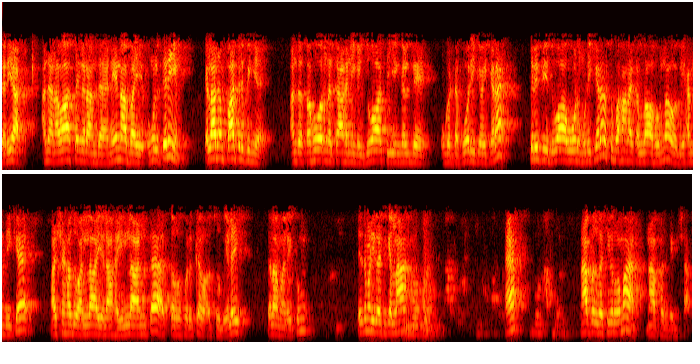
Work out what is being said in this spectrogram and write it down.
சரியா? அந்த நவாஸ்ங்கிற அந்த நேனாபாய் உங்களுக்கு தெரியும். எல்லாரும் பார்த்திருப்பீங்க. அந்த சகோதரனுக்காக நீங்கள் துவா செய்யுங்கள் உங்கள்கிட்ட கோரிக்கை வைக்கிறேன். திருப்பி துவாவோடு முடிக்கிற சுபஹானக அல்லாஹும்ம விஹந்திக்க அஷஹது அல்லா இலாக இல்லா அன்த. அஸ்தக்ஃபிருக்க வ அத்தூபு இலைக் அலைக்கும். எத்தனை மணிக்கு வச்சுக்கலாம்? நாற்பது வச்சுக்கிறோமா நாற்பது நிமிஷம்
